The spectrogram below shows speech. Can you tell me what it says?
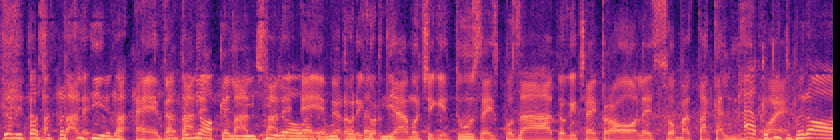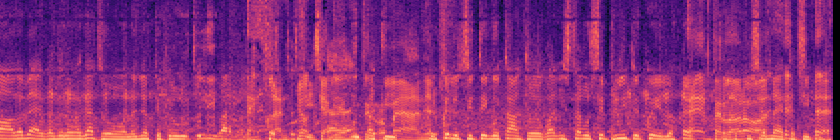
però mi posso Va- far vale, sentire, no? va- eh, C'è va- vale, gnocca va- lì, sì, vale, no, eh, però ricordiamoci che tu sei sposato, che c'hai prole, insomma, sta calmino. Ah, capito, eh. però vabbè, quando ero ragazzo la gnocca che ho avuto lì, guarda, La gnocca che hai eh, avuto in infatti, Romagna. Per quello ci tengo tanto, quando stavo sempre lì per quello. Eh, per la roba. me, capito?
